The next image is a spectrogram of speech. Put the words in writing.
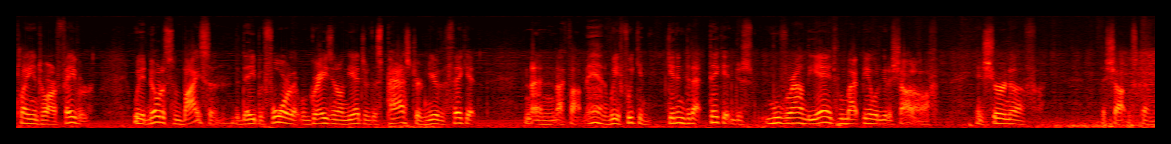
play into our favor. We had noticed some bison the day before that were grazing on the edge of this pasture near the thicket. And, and I thought, man, we, if we can get into that thicket and just move around the edge, we might be able to get a shot off. And sure enough, the shot was coming.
